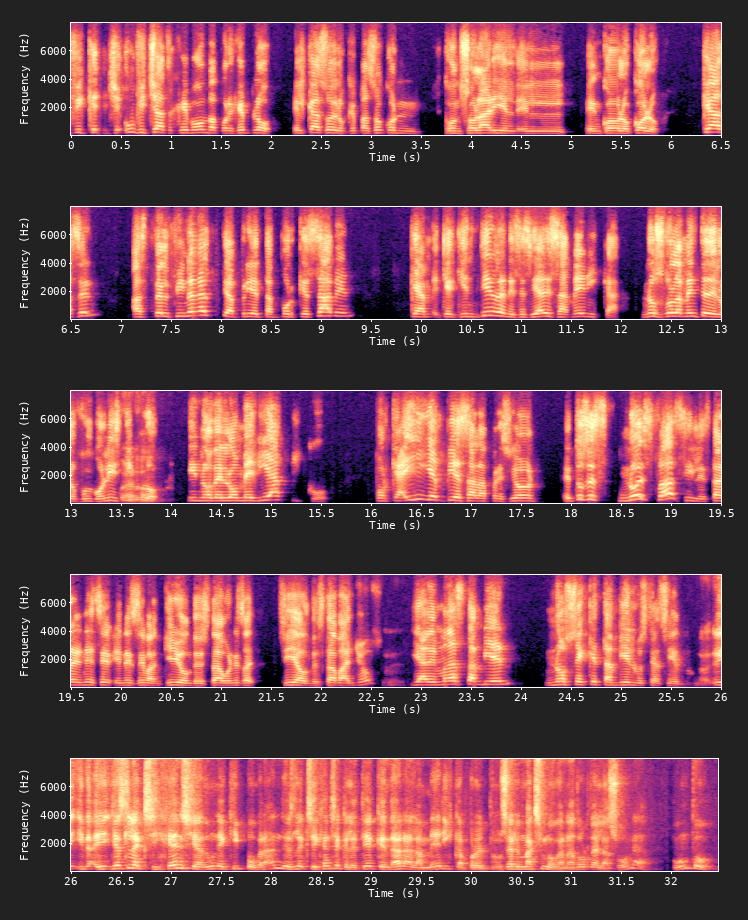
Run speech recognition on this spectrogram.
un fichaje bomba, por ejemplo, el caso de lo que pasó con, con Solari el, el, en Colo Colo. ¿Qué hacen? Hasta el final te aprietan porque saben que, que quien tiene la necesidad es América, no solamente de lo futbolístico, sino de lo mediático, porque ahí ya empieza la presión. Entonces, no es fácil estar en ese, en ese banquillo donde está, o en esa silla donde está Baños, y además también no sé qué también lo esté haciendo. Y, es la exigencia de un equipo grande, es la exigencia que le tiene que dar al América por, por ser el máximo ganador de la zona. Punto.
